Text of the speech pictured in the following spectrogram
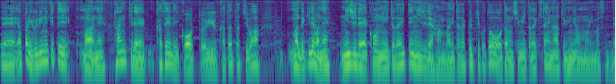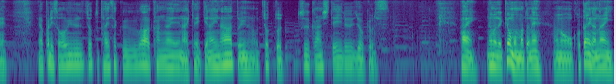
でやっぱり売り抜けてまあね短期で稼いでいこうという方たちはまあできればね2次で購入いただいて2次で販売いただくっていうことをお楽しみいただきたいなというふうには思いますんでやっぱりそういうちょっと対策は考えなきゃいけないなというのをちょっと痛感している状況です。はいなので今日もまたねあの答えがない、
